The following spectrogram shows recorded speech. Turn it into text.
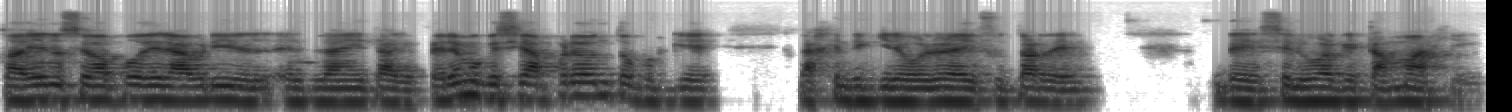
todavía no se va a poder abrir el, planetario. Esperemos que sea pronto porque la gente quiere volver a disfrutar de, de ese lugar que es tan mágico.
